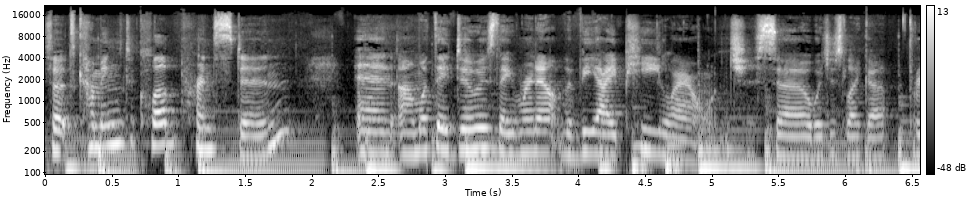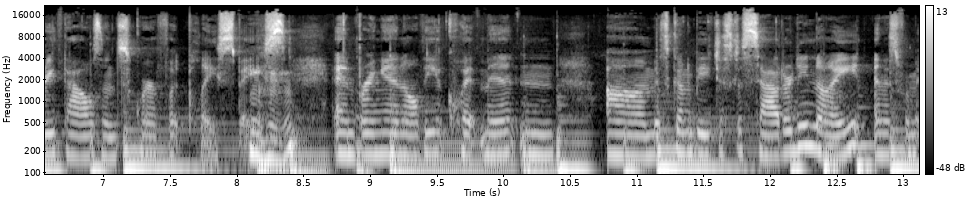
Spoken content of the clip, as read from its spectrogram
So it's coming to Club Princeton, and um, what they do is they rent out the VIP lounge, so which is like a three thousand square foot play space, and bring in all the equipment. And um, it's going to be just a Saturday night, and it's from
